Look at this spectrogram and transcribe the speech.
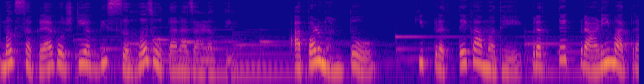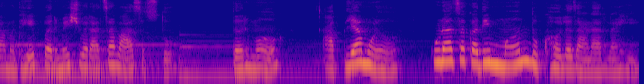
मग सगळ्या गोष्टी अगदी सहज होताना जाणवतील. आपण म्हणतो की प्रत्येकामध्ये प्रत्येक प्राणी मात्रामध्ये परमेश्वराचा वास असतो. तर मग आपल्यामुळं कुणाचं कधी मन दुखवलं जाणार नाही.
